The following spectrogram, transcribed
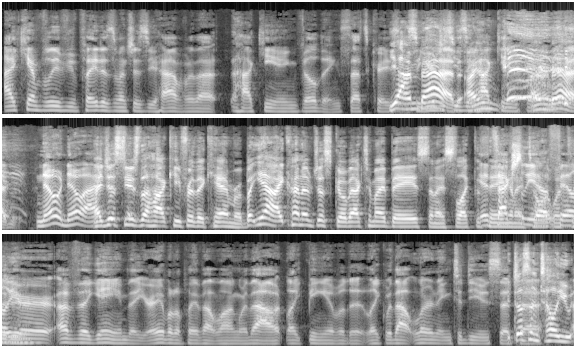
I can't believe you played as much as you have without hotkeying buildings. That's crazy. Yeah, I'm So you're just bad. using I'm, hotkeying for I'm bad. No, no. I, I just use the hotkey for the camera. But yeah, I kind of just go back to my base and I select the It's thing actually and I tell a it what to failure of the game that you're able to play that long without like being able to like without learning to do such. It doesn't a- tell you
